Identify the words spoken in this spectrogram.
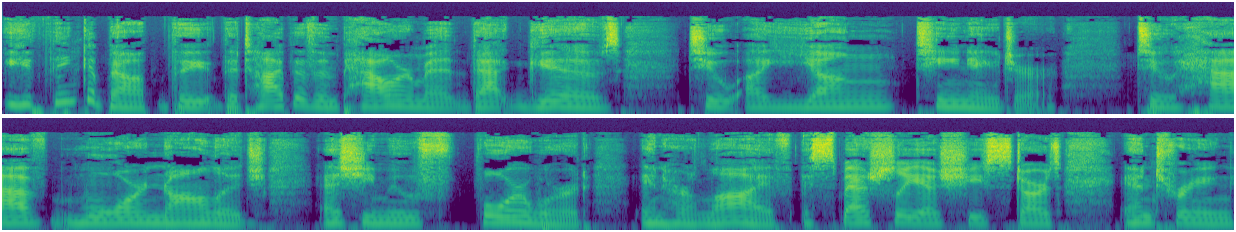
you think about the the type of empowerment that gives to a young teenager to have more knowledge as she moves forward in her life, especially as she starts entering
